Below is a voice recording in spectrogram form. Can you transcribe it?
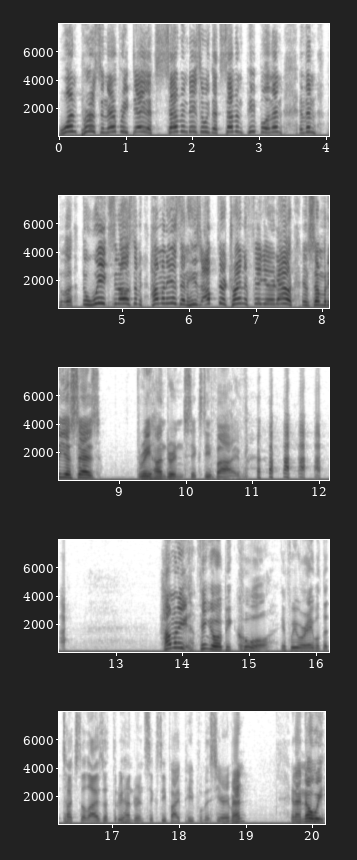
One person every day. That's seven days a week. That's seven people, and then and then uh, the weeks and all this stuff. How many is that? And he's up there trying to figure it out, and somebody just says, 365. How many think it would be cool if we were able to touch the lives of 365 people this year? Amen? And I know we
